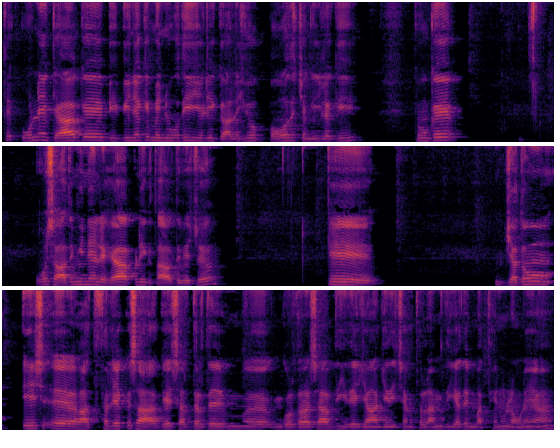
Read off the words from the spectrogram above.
ਤੇ ਉਹਨੇ ਕਿਹਾ ਕਿ ਬੀਬੀ ਨੇ ਕਿ ਮੈਨੂੰ ਉਹਦੀ ਜਿਹੜੀ ਗੱਲ ਸੀ ਉਹ ਬਹੁਤ ਚੰਗੀ ਲੱਗੀ, ਕਿਉਂਕਿ ਉਸ ਆਦਮੀ ਨੇ ਲਿਖਿਆ ਆਪਣੀ ਕਿਤਾਬ ਦੇ ਵਿੱਚ ਕਿ ਜਦੋਂ ਇਸ ਹੱਥ ਥੱਲੇ ਘਸਾ ਕੇ ਸਰਦਲ ਤੇ ਗੁਰਦੁਆਰਾ ਸਾਹਿਬ ਦੀ ਦੇ ਜਾਂ ਜਿਹਦੀ ਸੰਗਤ ਲੰਘਦੀ ਆ ਤੇ ਮੱਥੇ ਨੂੰ ਲਾਉਣੇ ਆ।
